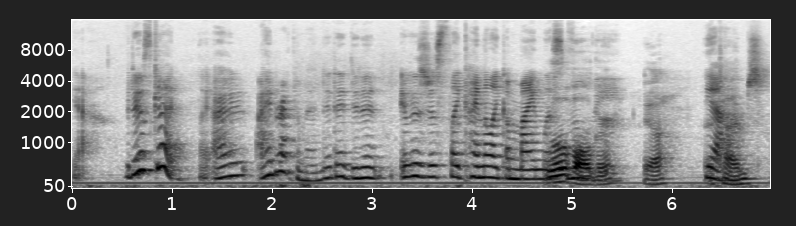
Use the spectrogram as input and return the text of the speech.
yeah, but it was good. Like I, I'd recommend it. I didn't. It was just like kind of like a A mindless little movie. vulgar, yeah, at Yeah. times.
